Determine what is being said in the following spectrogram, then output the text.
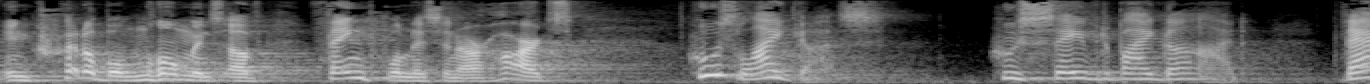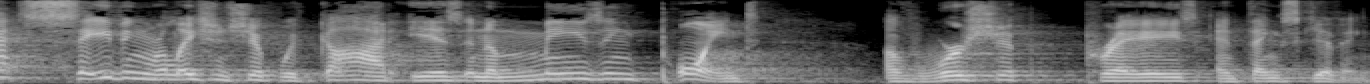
incredible moments of thankfulness in our hearts. Who's like us? Who's saved by God? That saving relationship with God is an amazing point of worship, praise, and thanksgiving.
